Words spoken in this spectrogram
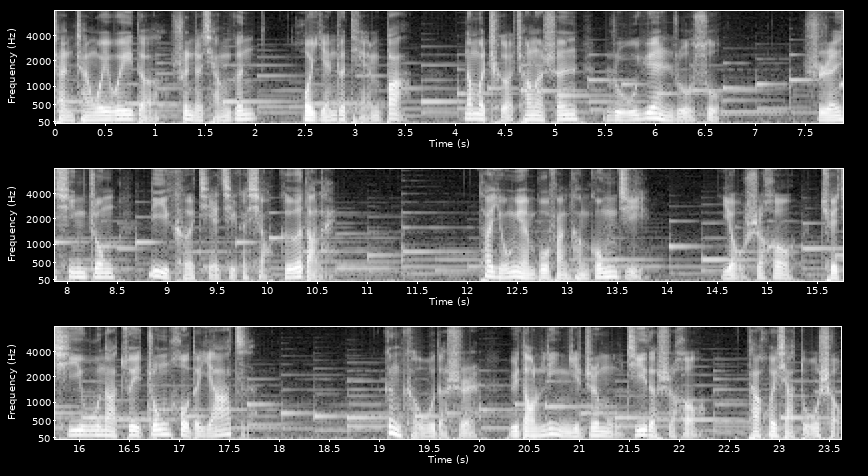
颤颤巍巍地顺着墙根，或沿着田坝，那么扯长了身，如怨如诉，使人心中立刻结起个小疙瘩来。他永远不反抗攻击，有时候却欺侮那最忠厚的鸭子。更可恶的是，遇到另一只母鸡的时候，他会下毒手，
